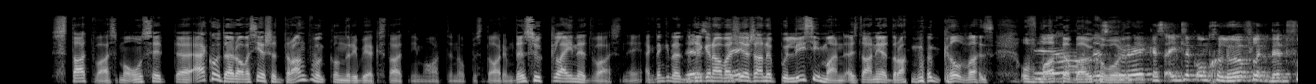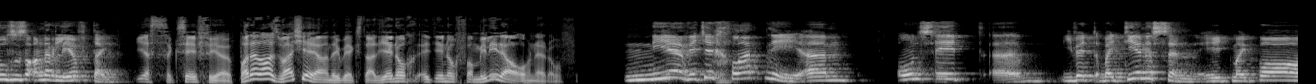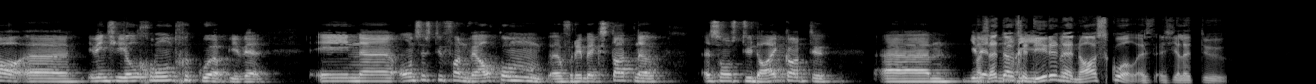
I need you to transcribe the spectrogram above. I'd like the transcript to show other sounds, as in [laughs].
stad was, maar ons het uh, ek onthou daar was eers 'n drankwinkel in Riebeeckstad nie, Martin op 'n stadium. Dis hoe klein dit was, nê. Ek dink dit beteken daar was eers 'n polisieman, is daar nie 'n drankwinkel was of mag ja, gebou geword het. Dis eintlik ongelooflik. Dit voel soos 'n ander leeftyd. Yes, ek sê vir jou. Wat laas was jy aan Riebeeckstad? Jy nog het jy nog familie daaronder of? Nee, weet jy glad nie. Ehm um, ons het uh jy weet by Tennyson het my pa uh éventueel grond gekoop, jy weet. En uh ons is toe van welkom of Rebekstad nou is ons toe daai kant toe. Ehm um, jy weet Was dit nou gedurende na skool is is jy toe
